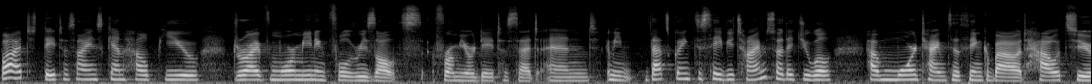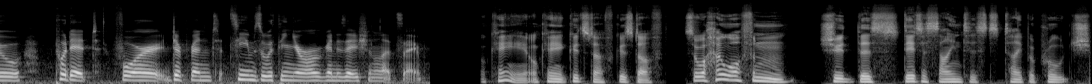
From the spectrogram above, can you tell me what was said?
but data science can help you drive more meaningful results from your data set. And I mean, that's going to save you time so that you will have more time to think about how to put it for different teams within your organization, let's say. Okay, okay, good stuff, good stuff. So, how often should this data scientist type approach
